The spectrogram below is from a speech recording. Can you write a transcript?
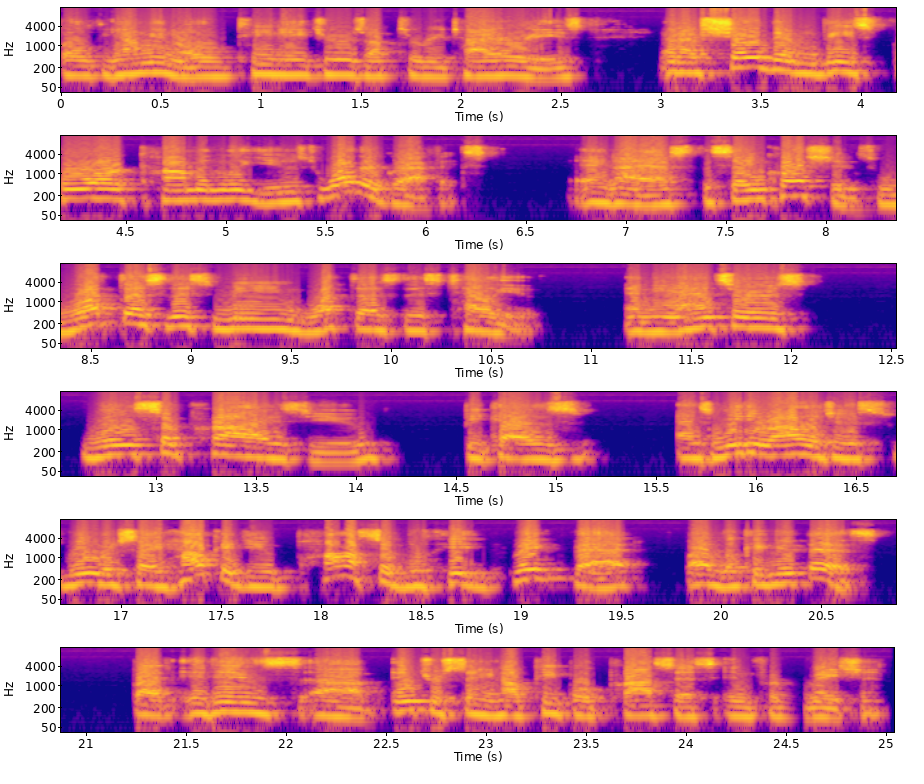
both young and old, teenagers up to retirees, and I showed them these four commonly used weather graphics. And I asked the same questions. What does this mean? What does this tell you? And the answers will surprise you because as meteorologists, we would say, how could you possibly think that by looking at this? But it is uh, interesting how people process information.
